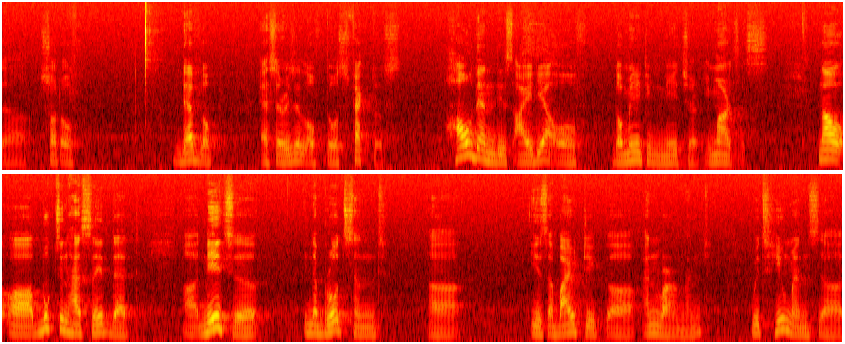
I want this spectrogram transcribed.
uh, sort of develop as a result of those factors. How then this idea of dominating nature emerges? Now, uh, Bookchin has said that uh, nature in a broad sense uh, is a biotic uh, environment which humans uh,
